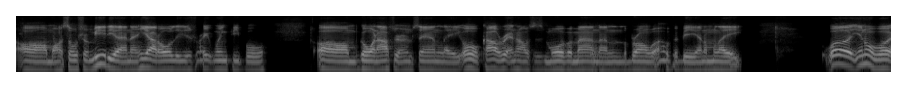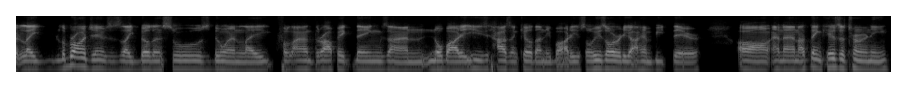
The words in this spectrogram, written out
um on social media and then he had all these right wing people um going after him saying like oh Kyle Rittenhouse is more of a man than LeBron will ever be and I'm like well, you know what? Like LeBron James is like building schools, doing like philanthropic things, and nobody he hasn't killed anybody, so he's already got him beat there. Uh, and then I think his attorney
